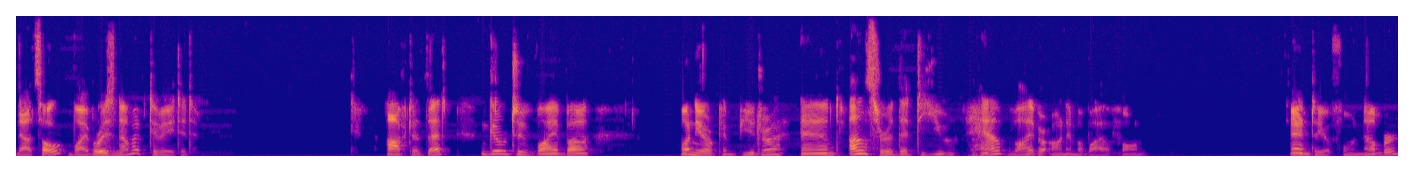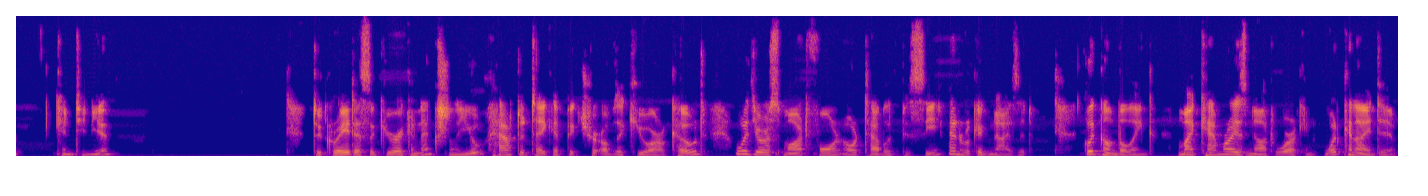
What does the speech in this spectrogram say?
That's all, Viber is now activated. After that, go to Viber on your computer and answer that you have Viber on a mobile phone. Enter your phone number Continue. To create a secure connection, you have to take a picture of the QR code with your smartphone or tablet PC and recognize it. Click on the link My camera is not working. What can I do?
